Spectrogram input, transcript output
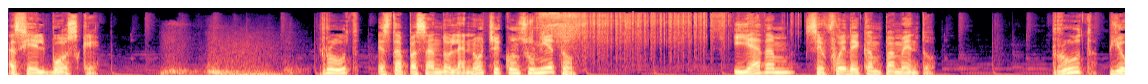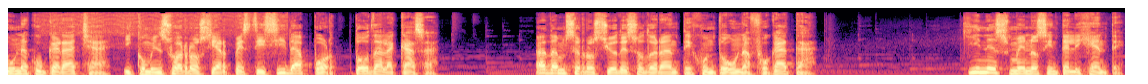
hacia el bosque. Ruth está pasando la noche con su nieto. Y Adam se fue de campamento. Ruth vio una cucaracha y comenzó a rociar pesticida por toda la casa. Adam se roció desodorante junto a una fogata. ¿Quién es menos inteligente?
